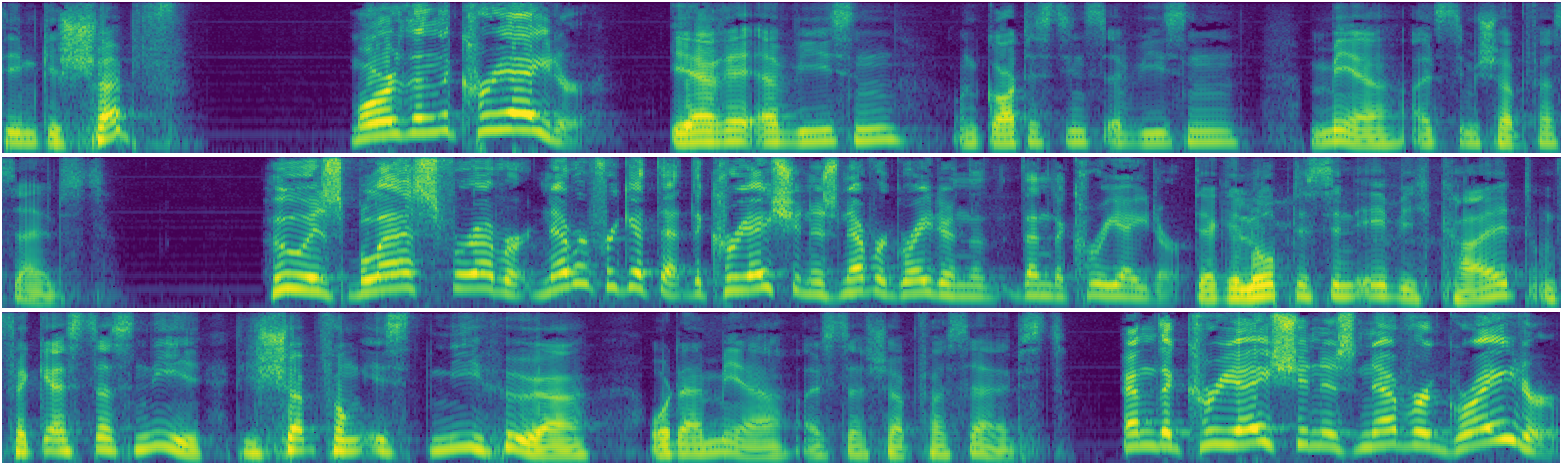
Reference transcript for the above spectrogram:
dem Geschöpf more than the creator. Ehre erwiesen und Gottesdienst erwiesen, mehr als dem Schöpfer selbst. Who is blessed forever. Never forget that. The creation is never greater than the, creator. Der gelobt ist in Ewigkeit und vergesst das nie. Die Schöpfung ist nie höher oder mehr als der Schöpfer selbst. And the creation is never greater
